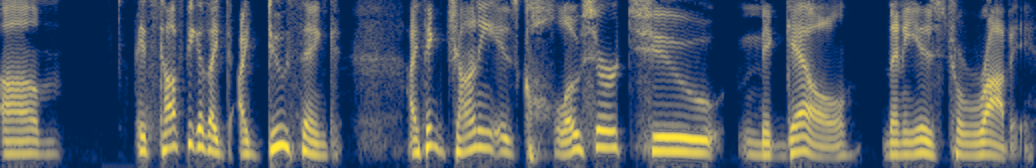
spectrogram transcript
Um it's tough because I I do think I think Johnny is closer to Miguel than he is to Robbie,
